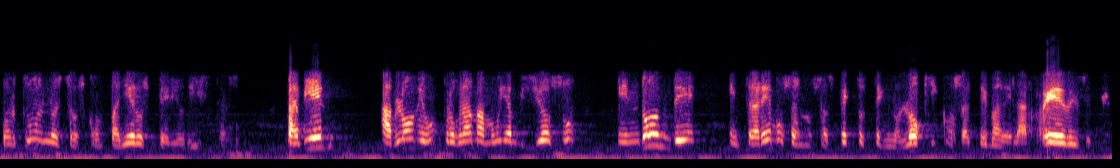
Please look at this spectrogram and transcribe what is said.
por todos nuestros compañeros periodistas. También habló de un programa muy ambicioso en donde entraremos en los aspectos tecnológicos, al tema de las redes, etcétera.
